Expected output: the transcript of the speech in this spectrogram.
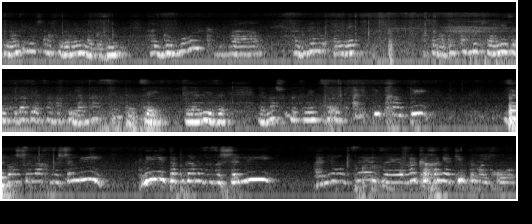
אתם לא מבינים שאנחנו מדברים על הגבול? הגבול כבר, הגבול הוא אמת. עכשיו, הרבה פעמים שהיה לי איזה נקודה ויצא, אמרתי, למה עשית את זה? היה לי איזה, ומשהו בפנים צועק, אל תתחרתי. זה לא שלך, זה שלי. תני לי את הפגם הזה, זה שלי. אני רוצה את זה, רק ככה אני אקים את המלכות.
